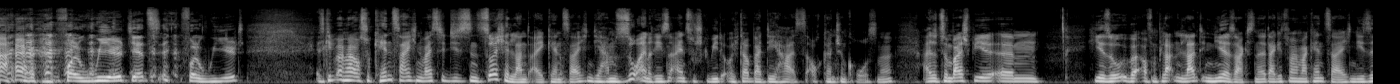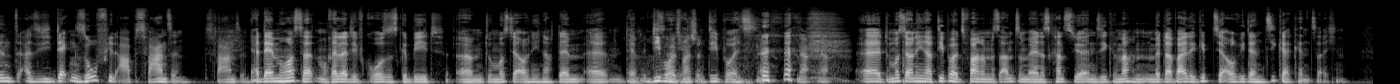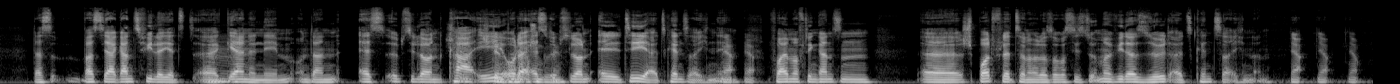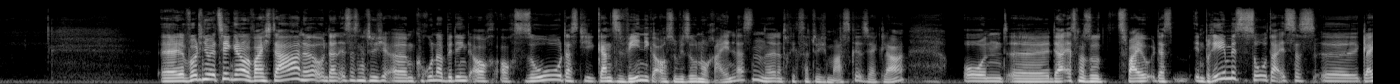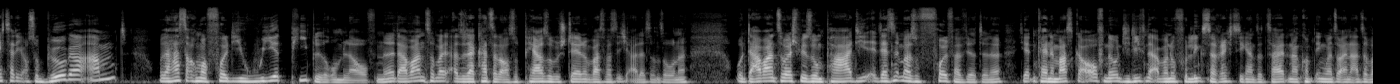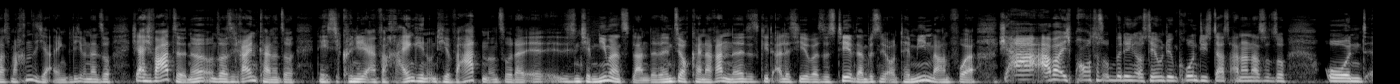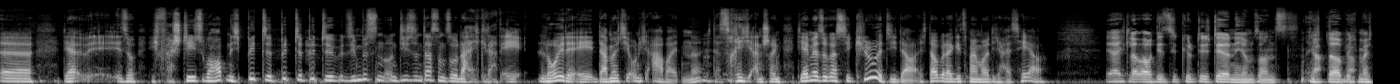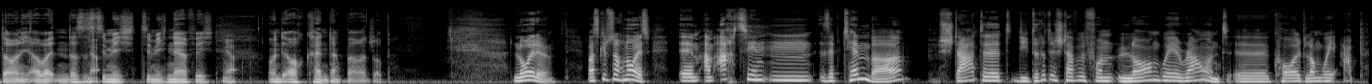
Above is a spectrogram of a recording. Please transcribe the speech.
Voll weird jetzt. Voll weird. Es gibt manchmal auch so Kennzeichen, weißt du, die sind solche Landei-Kennzeichen, die haben so ein riesen Einzugsgebiet, aber ich glaube, bei DH ist es auch ganz schön groß, ne? Also zum Beispiel ähm, hier so über auf dem platten Land in Niedersachsen, ne? Da gibt es manchmal Kennzeichen, die sind, also die decken so viel ab. ist Wahnsinn. ist Wahnsinn. Ja, Delmenhorst hat ein relativ großes Gebiet. Ähm, du musst ja auch nicht nach Dem, äh, Dem Diepholz meinst du? Diepholz. ja, ja. äh, du musst ja auch nicht nach Diepholz fahren, um das anzumelden. Das kannst du ja in Sieke machen. Mittlerweile gibt's ja auch wieder ein Siegerkennzeichen. Das, was ja ganz viele jetzt äh, gerne nehmen und dann SYKE Mhm. Oder SYLT als Kennzeichen nehmen. Ja, ja. Vor allem auf den ganzen äh, Sportflitzern oder sowas siehst du immer wieder Sylt als Kennzeichen dann. Ja, ja, ja. Äh, wollte ich nur erzählen, genau, war ich da, ne? Und dann ist das natürlich ähm, Corona-bedingt auch, auch so, dass die ganz wenige auch sowieso nur reinlassen, ne? Dann trägst du natürlich Maske, ist ja klar. Und äh, da erstmal so zwei, das, in Bremen ist es so, da ist das äh, gleichzeitig auch so Bürgeramt und da hast du auch immer voll die weird people rumlaufen, ne? Da waren zum Beispiel, also da kannst du dann auch so Perso bestellen und was weiß ich alles und so, ne? Und da waren zum Beispiel so ein paar, die, das sind immer so voll Verwirrte, ne? Die hatten keine Maske auf, ne? Und die liefen einfach nur von links nach rechts die ganze Zeit und dann kommt irgendwann so einer an, so, was machen sie hier eigentlich? Und dann so, ja, ich warte, ne? Und so, dass ich rein kann und so, nee, sie können hier einfach reingehen und hier warten und so, da, äh, sie sind hier im Niemandsland, da nimmt sie auch keiner ran, ne? Das geht alles hier über System, da müssen sie auch einen Termin machen vorher. Ja, aber ich brauche das unbedingt aus dem und dem Grund, dies, das, Ananas und so. Und äh, der äh, so, ich verstehe es überhaupt nicht, bitte, bitte, bitte, sie müssen und dies und das und so. Da habe ich gedacht, ey, Leute, ey, da möchte ich auch nicht arbeiten, ne? Das ist richtig anstrengend. Die haben ja sogar Security da. Ich glaube, da geht's manchmal richtig heiß her. Ja, ich glaube auch, die Security steht ja nicht umsonst. Ich Ja, glaube, ja. ich möchte auch nicht arbeiten. Das ist Ja. ziemlich, ziemlich nervig. Ja. Und auch kein dankbarer Job. Leute, was gibt's noch Neues? Ähm, am 18. September startet die dritte Staffel von Long Way Round, äh, called Long Way Up.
